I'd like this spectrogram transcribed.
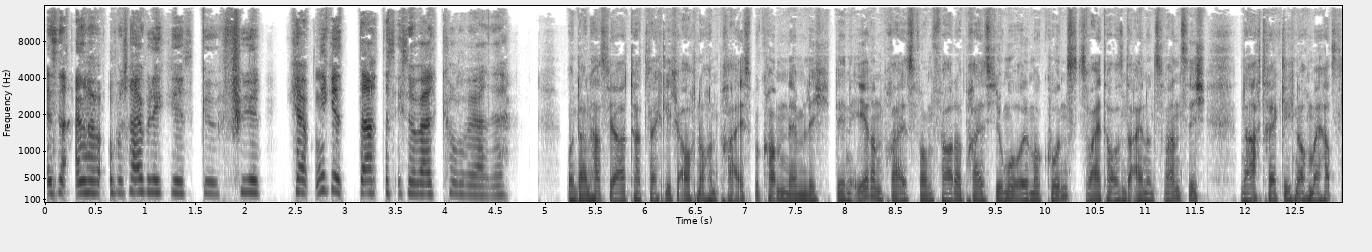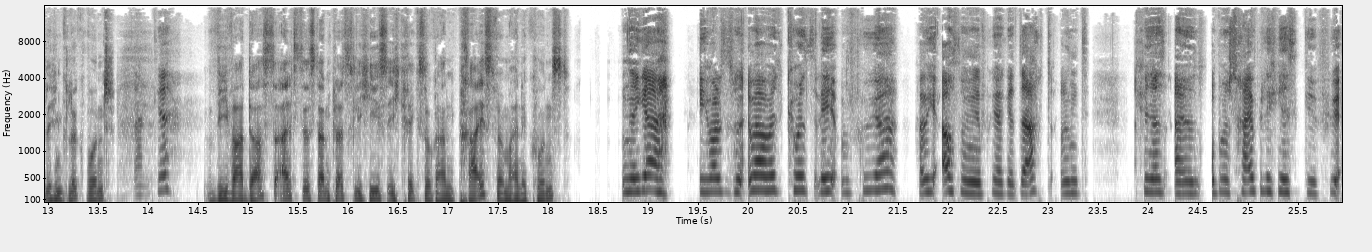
es ist ein unbeschreibliches Gefühl. Ich habe nie gedacht, dass ich so weit kommen werde. Und dann hast du ja tatsächlich auch noch einen Preis bekommen, nämlich den Ehrenpreis vom Förderpreis Junge Ulmer Kunst 2021. Nachträglich nochmal herzlichen Glückwunsch. Danke. Wie war das, als es dann plötzlich hieß, ich krieg sogar einen Preis für meine Kunst? Naja, ich wollte schon immer mit Kunst leben. Früher habe ich auch so früher gedacht und ich finde das ein unbeschreibliches Gefühl.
